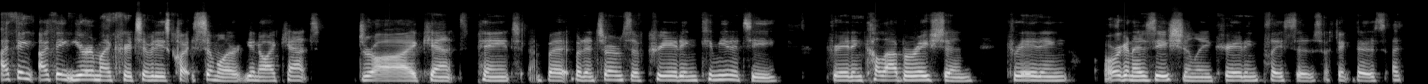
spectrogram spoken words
I think I think your and my creativity is quite similar. You know, I can't draw, I can't paint, but but in terms of creating community, creating collaboration, creating organizationally creating places i think there's I,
